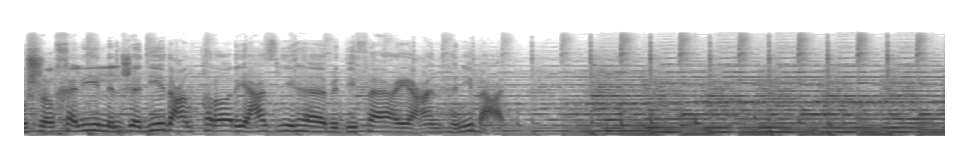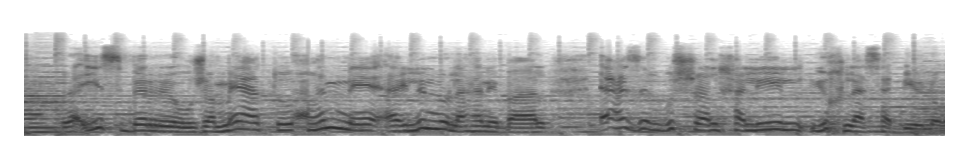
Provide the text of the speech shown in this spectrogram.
بشرى الخليل الجديد عن قرار عزلها بالدفاع عن هنيبال. رئيس بر وجماعته هن قايلين له لهانيبال اعزل بشرى الخليل يخلى سبيله.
